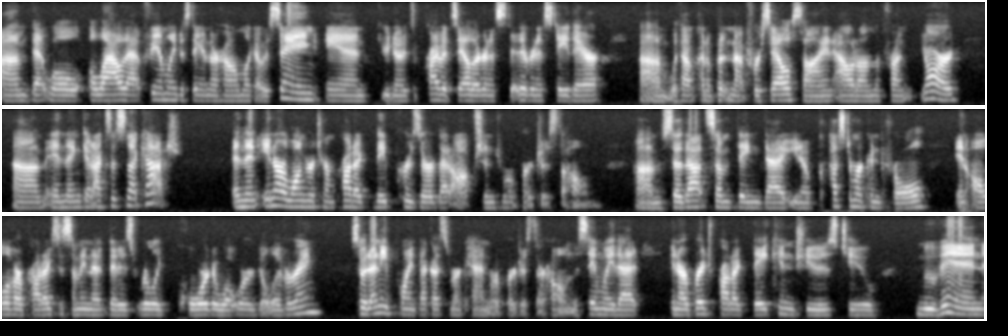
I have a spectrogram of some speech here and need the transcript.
um, that will allow that family to stay in their home, like I was saying, and you know it's a private sale. They're going to stay. They're going to stay there um, without kind of putting that for sale sign out on the front yard, um, and then get access to that cash. And then in our longer term product, they preserve that option to repurchase the home. Um, so that's something that you know customer control in all of our products is something that, that is really core to what we're delivering. So at any point, that customer can repurchase their home the same way that in our bridge product, they can choose to move in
